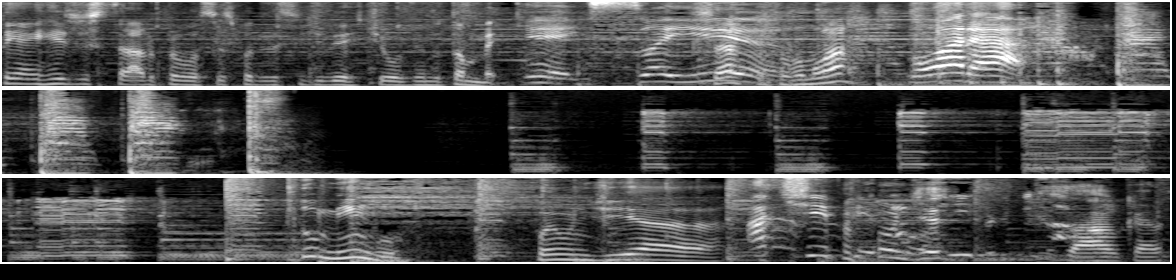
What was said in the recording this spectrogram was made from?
tem aí registrado pra vocês poderem se divertir ouvindo também. É isso aí. Certo? Então vamos lá? Bora! Domingo foi um dia Atípico. um dia bizarro, cara.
